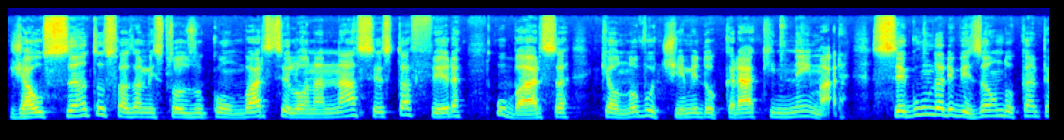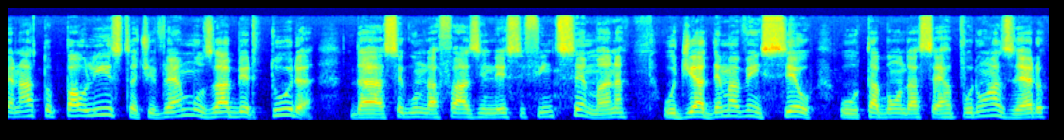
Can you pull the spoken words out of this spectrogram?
Já o Santos faz amistoso com o Barcelona na sexta-feira, o Barça, que é o novo time do craque Neymar. Segunda divisão do Campeonato Paulista, tivemos a abertura da segunda fase nesse fim de semana. O Diadema venceu o Taboão da Serra por 1 a 0,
